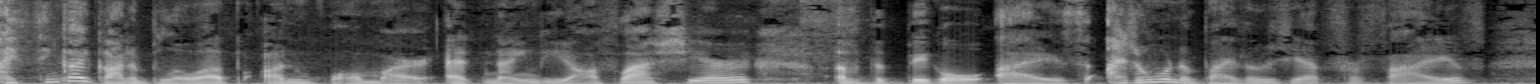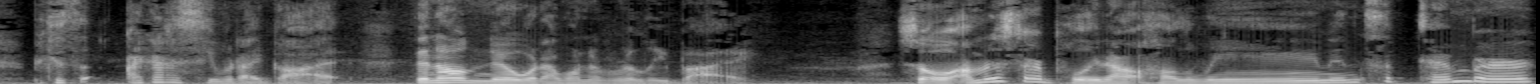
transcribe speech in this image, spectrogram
I think I got a blow up on Walmart at 90 off last year of the big old eyes. I don't want to buy those yet for five because I got to see what I got. Then I'll know what I want to really buy. So I'm going to start pulling out Halloween in September.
